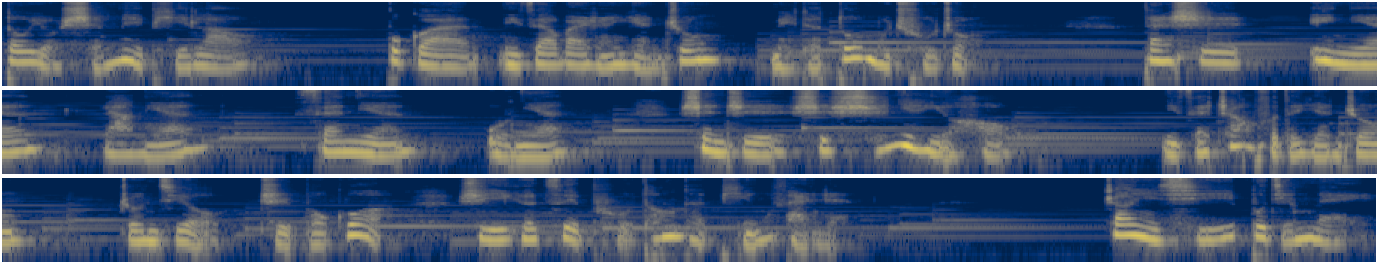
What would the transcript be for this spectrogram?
都有审美疲劳。不管你在外人眼中美得多么出众，但是，一年、两年、三年、五年，甚至是十年以后，你在丈夫的眼中，终究只不过是一个最普通的平凡人。张雨绮不仅美，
